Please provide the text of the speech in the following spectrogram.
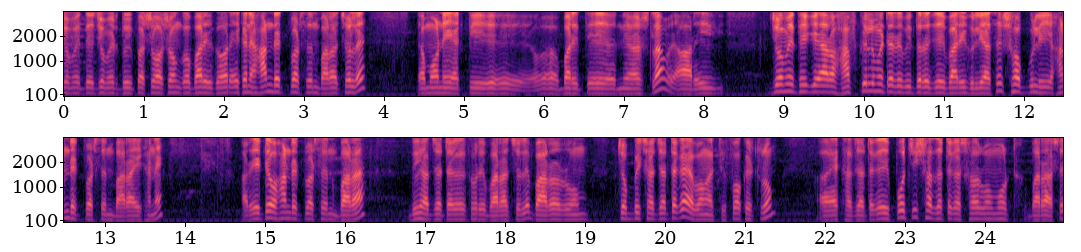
জমিতে, জমির দুই পাশে অসংখ্য বাড়িঘর, এখানে হান্ড্রেড পার্সেন্ট ভাড়া চলে। এমনই একটি বাড়িতে নিয়ে আসলাম। আর এই জমি থেকে আরও হাফ কিলোমিটারের ভিতরে যে বাড়িগুলি আছে, সবগুলি হান্ড্রেড পার্সেন্ট ভাড়া এখানে। আর এটাও হান্ড্রেড পার্সেন্ট ভাড়া। দুই হাজার টাকা করে ভাড়া চলে। বারো রুম, চব্বিশ হাজার টাকা এবং একটি পকেট রুম। এক হাজার টাকা। এই পঁচিশ হাজার টাকা সর্বমোট ভাড়া আসে।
